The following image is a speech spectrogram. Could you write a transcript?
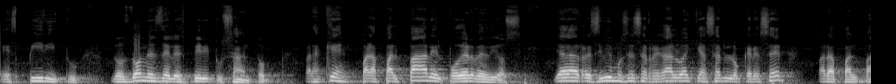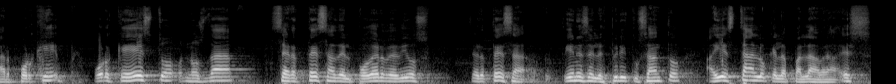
Espíritu, los dones del Espíritu Santo. ¿Para qué? Para palpar el poder de Dios. Ya recibimos ese regalo, hay que hacerlo crecer para palpar. ¿Por qué? Porque esto nos da certeza del poder de Dios. Certeza, tienes el Espíritu Santo, ahí está lo que la palabra es,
